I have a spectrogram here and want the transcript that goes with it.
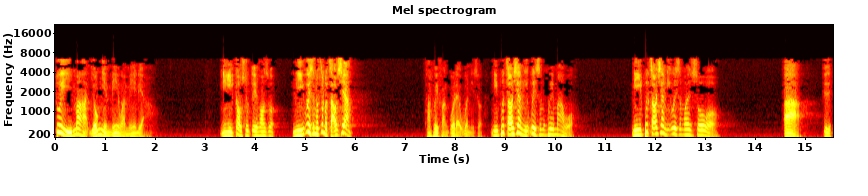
对骂永远没完没了。你告诉对方说：“你为什么这么着相？”他会反过来问你说：“你不着相，你为什么会骂我？你不着相，你为什么会说我？”啊，对不对？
